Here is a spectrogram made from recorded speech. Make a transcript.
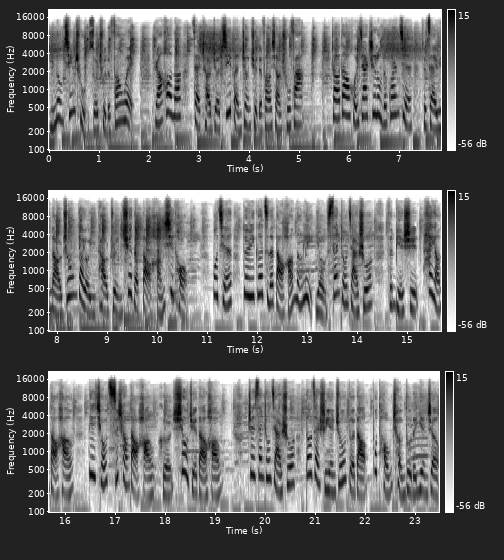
以弄清楚所处的方位，然后呢，再朝着基本正确的方向出发。找到回家之路的关键就在于脑中要有一套准确的导航系统。目前，对于鸽子的导航能力有三种假说，分别是太阳导航、地球磁场导航和嗅觉导航。这三种假说都在实验中得到不同程度的验证。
